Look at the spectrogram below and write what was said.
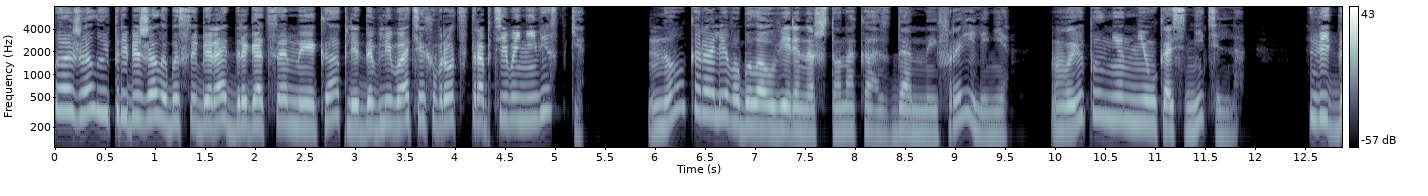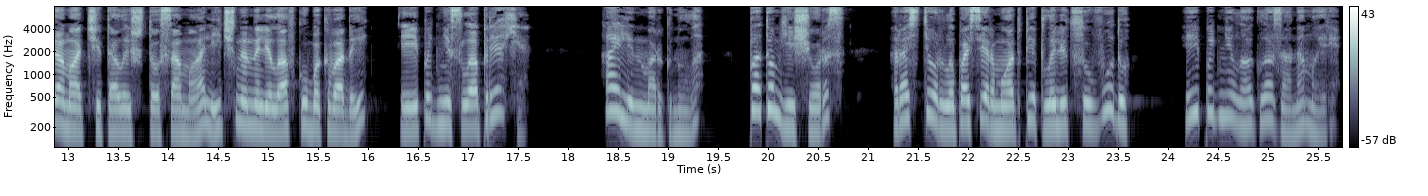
пожалуй, прибежала бы собирать драгоценные капли да вливать их в рот строптивой невестки. Но королева была уверена, что наказ, данный Фрейлине, выполнен неукоснительно. Ведь дама отчиталась, что сама лично налила в кубок воды и поднесла пряхи. Айлин моргнула, потом еще раз, растерла по серому от пепла лицу воду и подняла глаза на Мэри.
